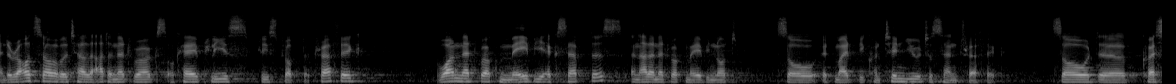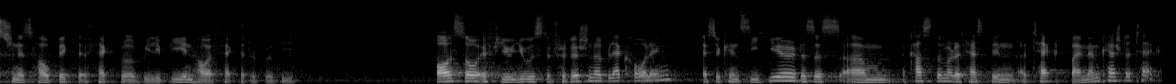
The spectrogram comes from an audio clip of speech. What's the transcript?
And the route server will tell the other networks, okay, please, please drop the traffic. One network maybe accept this, another network maybe not. So it might be continue to send traffic. So the question is how big the effect will really be and how affected it will be. Also, if you use the traditional black holing, as you can see here, this is um, a customer that has been attacked by memcached attack.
